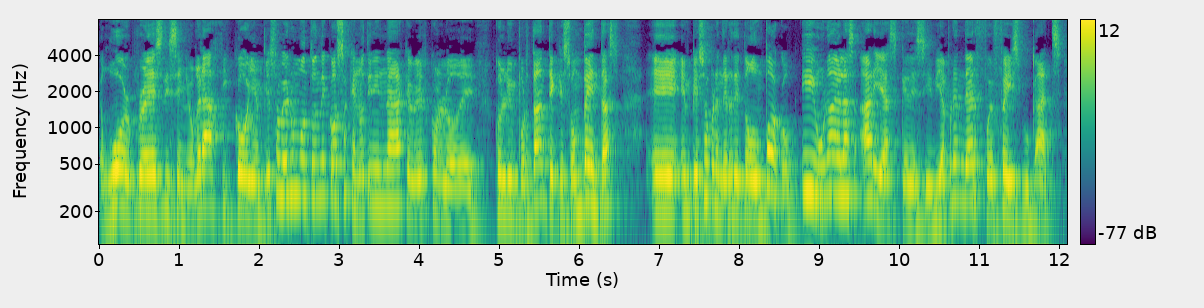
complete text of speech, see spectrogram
WordPress, diseño gráfico y empiezo a ver un montón de cosas que no tienen nada que ver con lo, de, con lo importante que son ventas, eh, empiezo a aprender de todo un poco. Y una de las áreas que decidí aprender fue Facebook Ads,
